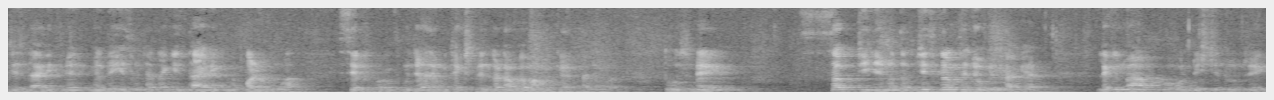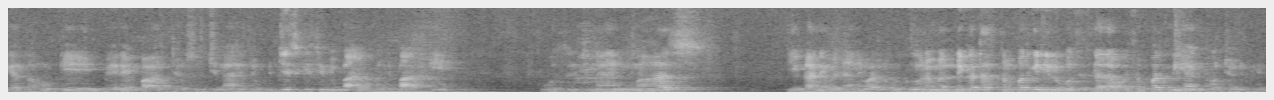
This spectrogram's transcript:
जिस डायरी में, मैंने ये सोचा था कि डायरी में पढ़ लूँगा सिर्फ़ और उसको जो है कुछ एक्सप्लेन करना होगा, वहाँ पर कहता जाऊँगा। तो उसमें सब चीज़ें मतलब जिस क्रम से जो मिलता गया लेकिन मैं आपको निश्चित रूप से ये कहता हूँ कि मेरे पास जो सूचना है, जो जिस किसी भी बारे में मैंने बात की, वो सूचनाएँ महज ये गाने बजाने वाले लोगों को। हमें निकट संपर्क ही नहीं, लोगों से इसके अलावा कोई संपर्क नहीं है अनफॉर्चुनेटली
